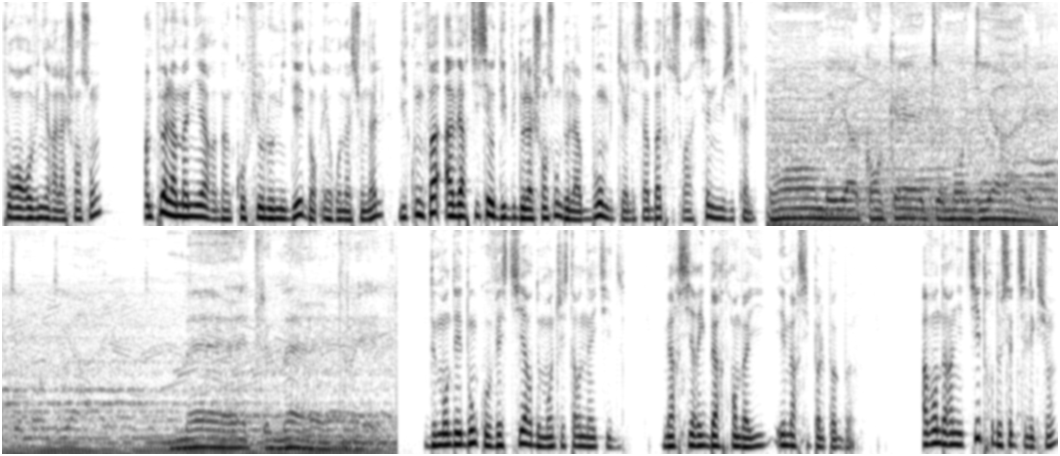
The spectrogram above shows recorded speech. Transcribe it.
Pour en revenir à la chanson, un peu à la manière d'un Kofi Olomide dans Héros National, Likumfa avertissait au début de la chanson de la bombe qui allait s'abattre sur la scène musicale. Bombe et conquête mondiale. Maître, maître. Demandez donc au vestiaire de Manchester United. Merci Eric Bertrand Bailly et merci Paul Pogba. Avant-dernier titre de cette sélection,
